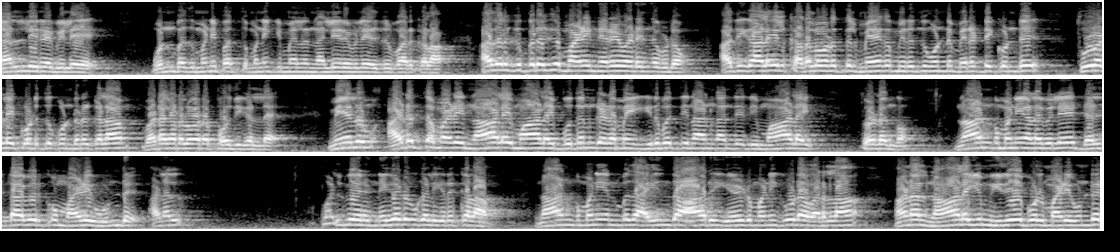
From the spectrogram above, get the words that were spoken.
நள்ளிரவிலே ஒன்பது மணி பத்து மணிக்கு மேலே நள்ளிரவில் எதிர்பார்க்கலாம். அதற்கு பிறகு மழை நிறைவடைந்து விடும் அதிகாலையில் கடலோரத்தில் மேகம் இருந்து கொண்டு மிரட்டி கொண்டு தூறலை கொடுத்து கொண்டிருக்கலாம் வடகடலோர பகுதிகளில். மேலும் அடுத்த மழை நாளை மாலை புதன்கிழமை இருபத்தி நான்காம் தேதி மாலை தொடங்கும். நான்கு மணி அளவிலே டெல்டாவிற்கும் மழை உண்டு. ஆனால் பல்வேறு நிகழ்வுகள் இருக்கலாம். நான்கு மணி என்பது ஐந்து ஆறு ஏழு மணி கூட வரலாம். ஆனால் நாளையும் இதேபோல் மழை உண்டு.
